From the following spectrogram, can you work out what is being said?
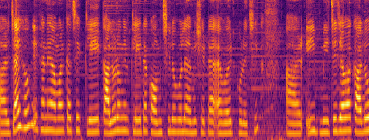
আর যাই হোক, এখানে আমার কাছে ক্লে কালো রঙের ক্লেটা কম ছিল বলে আমি সেটা অ্যাভয়েড করেছি। আর এই বেঁচে যাওয়া কালো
